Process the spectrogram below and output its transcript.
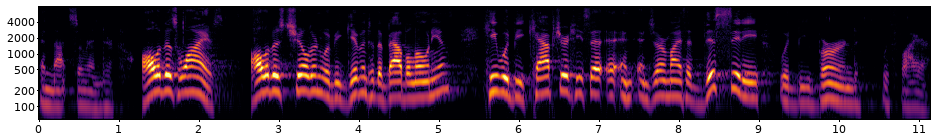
and not surrender. All of his wives, all of his children would be given to the Babylonians. He would be captured, he said, and, and Jeremiah said, this city would be burned with fire.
